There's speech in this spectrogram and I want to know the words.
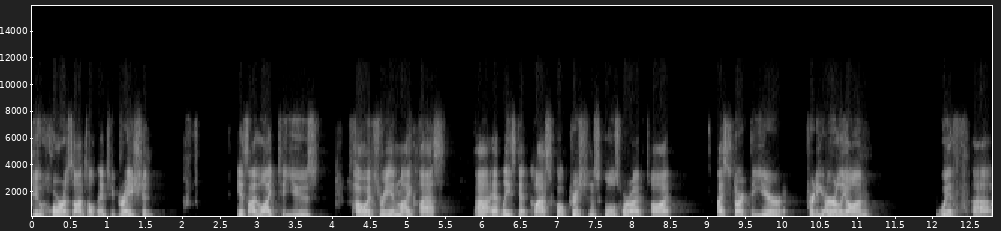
do horizontal integration is I like to use poetry in my class, uh, at least at classical Christian schools where I've taught. I start the year pretty early on with uh,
